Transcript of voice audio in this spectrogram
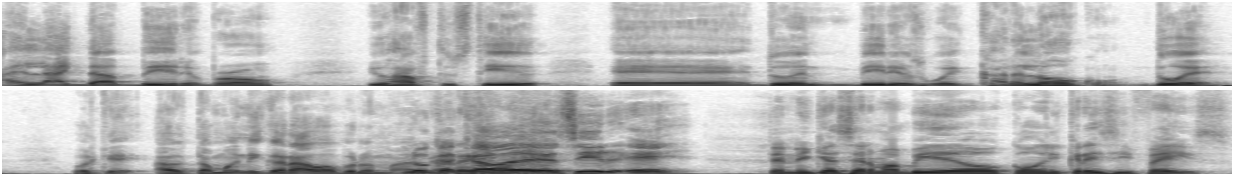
I like that video, bro. You have to still eh, doing videos with Cara Loco. Do it. Porque ah, estamos en Nicaragua, pero Lo que acaba de decir es... Tenés que hacer más videos con el Crazy Face.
